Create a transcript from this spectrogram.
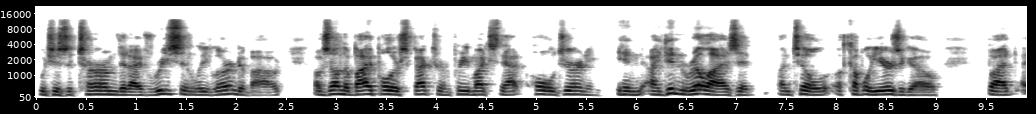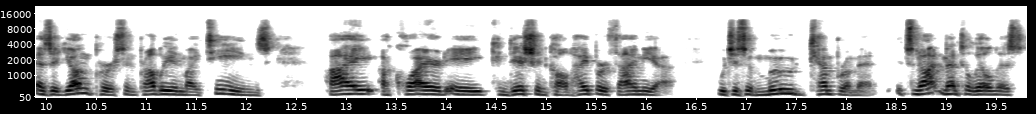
which is a term that I've recently learned about. I was on the bipolar spectrum pretty much that whole journey. And I didn't realize it until a couple years ago but as a young person, probably in my teens, I acquired a condition called hyperthymia, which is a mood temperament. It's not mental illness,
